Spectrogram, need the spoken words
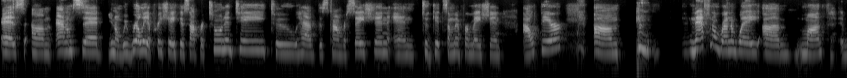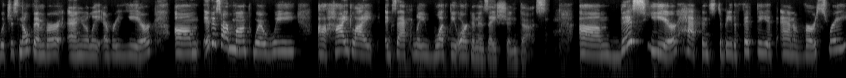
as um, Adam said, you know, we really appreciate this opportunity to have this conversation and to get some information out there. Um, National Runaway um, Month, which is November annually every year, um, it is our month where we uh, highlight exactly what the organization does. Um, this year happens to be the 50th anniversary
